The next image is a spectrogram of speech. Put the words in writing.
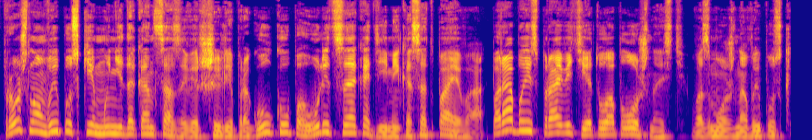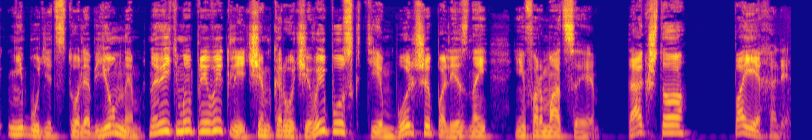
В прошлом выпуске мы не до конца завершили прогулку по улице Академика Сатпаева. Пора бы исправить эту оплошность. Возможно, выпуск не будет столь объемным, но ведь мы привыкли, чем короче выпуск, тем больше полезной информации. Так что, поехали!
